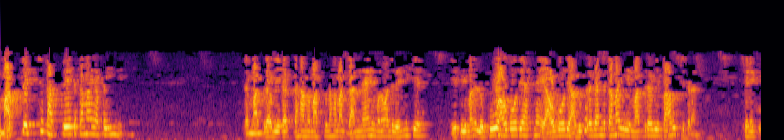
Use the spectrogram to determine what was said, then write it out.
මත් වෙච්ච තත්වයක තමයි අප ඉන්නේ. දැන් මත්ද්‍රව්‍ය ගත්තාම මත් වුණාම දන්නේ නැහැනේ මොනවද වෙන්නේ කියලා. ඒ පිළිබඳ ලොකු අවබෝධයක් නැහැ. ඒ අවබෝධය අඩු කරගන්න තමයි මේ මත්ද්‍රව්‍ය පාවිච්චි කරන්නේ. කෙනෙකු.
